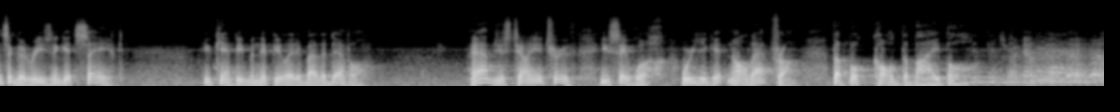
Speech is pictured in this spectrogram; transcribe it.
That's a good reason to get saved. You can't be manipulated by the devil. Yeah, I'm just telling you the truth. You say, well, where are you getting all that from? The book called the Bible?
